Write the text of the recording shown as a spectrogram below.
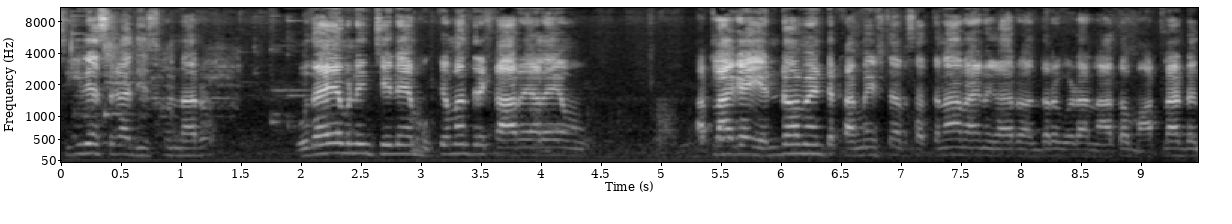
సీరియస్గా తీసుకున్నారు. ఉదయం నుంచినే ముఖ్యమంత్రి కార్యాలయం అట్లాగే ఎండోమెంట్ కమిషనర్ సత్యనారాయణ గారు అందరూ కూడా నాతో మాట్లాడడం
